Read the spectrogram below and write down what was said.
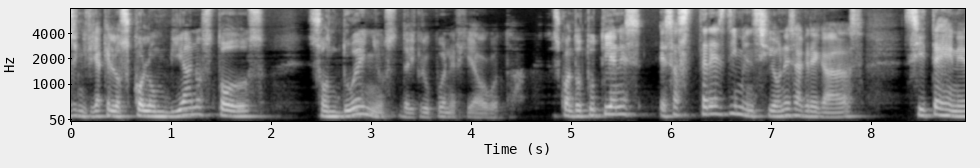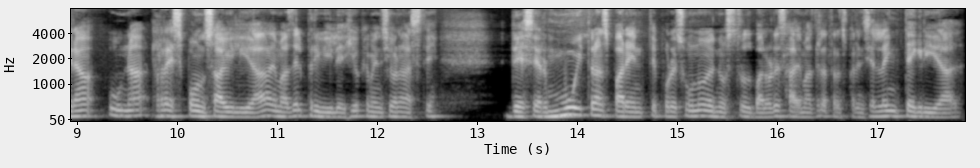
significa que los colombianos todos son dueños del Grupo Energía Bogotá. Entonces, cuando tú tienes esas tres dimensiones agregadas, sí te genera una responsabilidad, además del privilegio que mencionaste, de ser muy transparente. Por eso uno de nuestros valores, además de la transparencia, es la integridad,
